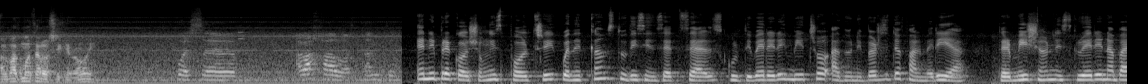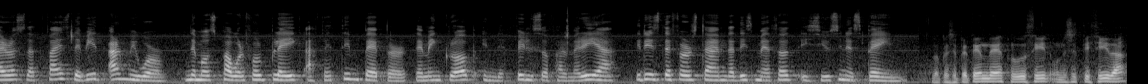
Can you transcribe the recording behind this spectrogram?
Alba, ¿cómo está el oxígeno hoy? Pues eh, ha bajado bastante. Any precaution is paltry when it comes to these insect cells cultivated in vitro at the University of Almería. Their mission is creating a virus that fights the bee armyworm, the most powerful plague affecting pepper, the main crop in the fields of Almería. It is the first time that this method is used in Spain. Lo que se pretende es producir un insecticida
